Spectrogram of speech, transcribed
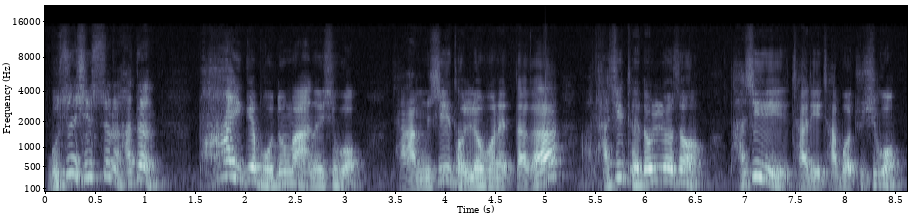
무슨 실수를 하든 다 이게 보도만 않으시고 잠시 돌려보냈다가 다시 되돌려서 다시 자리 잡아주시고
